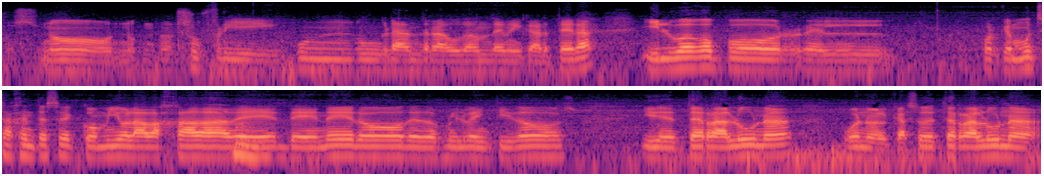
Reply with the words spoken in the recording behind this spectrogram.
pues no, no, sufrí un, un, gran drawdown de mi cartera. Y luego por el, porque mucha gente se comió la bajada de, mm. de enero de 2022 y de Terra Luna. Bueno, el caso de Terra Luna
